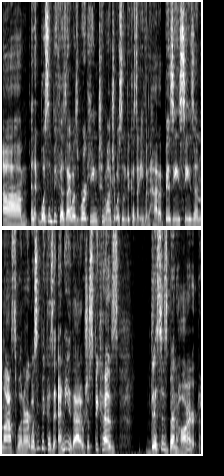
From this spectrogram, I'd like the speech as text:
Um, and it wasn't because I was working too much. It wasn't because I even had a busy season last winter. It wasn't because of any of that. It was just because this has been hard.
